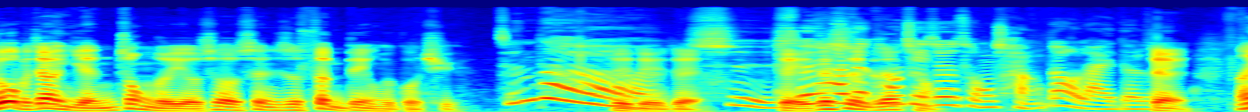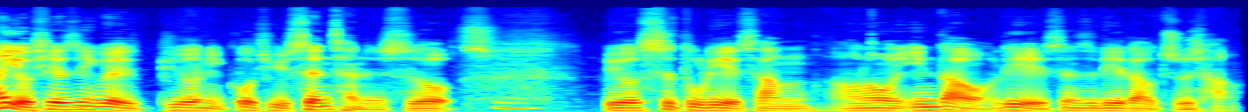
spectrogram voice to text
如果比较严重的，有时候甚至是粪便会过去。真的？对对对，是。所以它的空气就是从肠道来的了。对，那有些是因为，比如说你过去生产的时候，是，比如适度裂伤，然后阴道裂，甚至裂到直肠。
